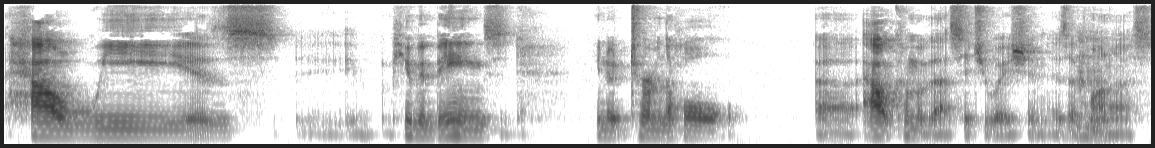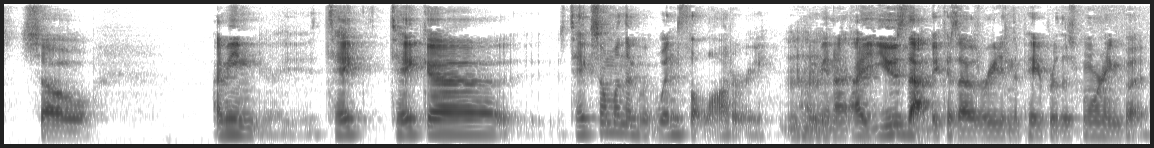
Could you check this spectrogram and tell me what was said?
how we as human beings, you know, determine the whole uh, outcome of that situation is upon Mhm. us. So, I mean, take take uh take someone that wins the lottery. I Mhm. mean, I, I use that because I was reading the paper this morning, but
